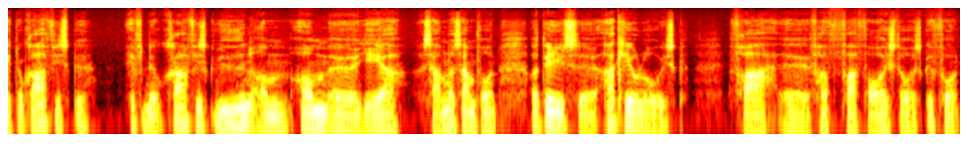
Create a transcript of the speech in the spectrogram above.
etnografiske, etnografisk viden om, om øh, jæger samlersamfund, og dels øh, arkeologisk fra, øh, fra, fra forhistoriske fund.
